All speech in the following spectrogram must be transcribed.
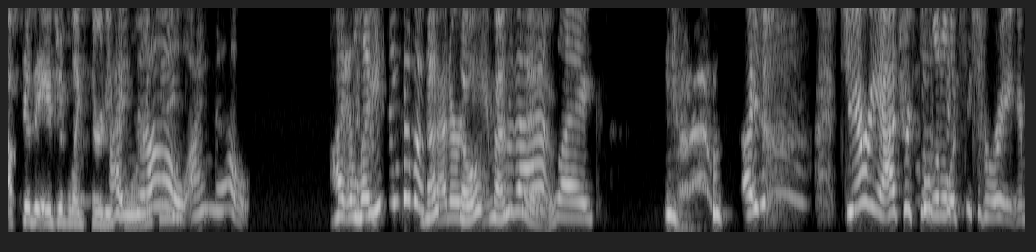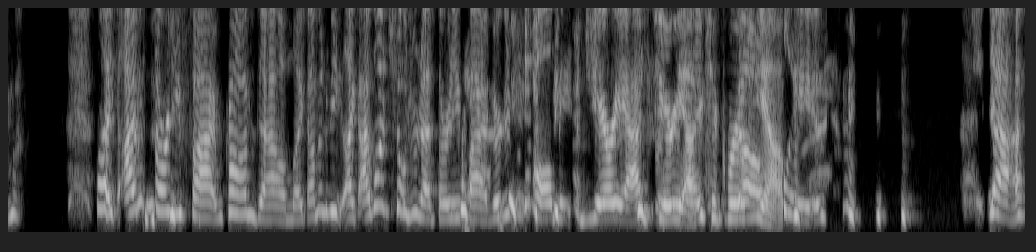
after the age of like 34." I know. I, I know. I like. you think of a better so name offensive. for that? Like, I geriatric's a little extreme like I'm 35. calm down. Like I'm gonna be like I want children at 35. They're gonna call me geriatric. geriatric like, room. No, yeah, please. yeah,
